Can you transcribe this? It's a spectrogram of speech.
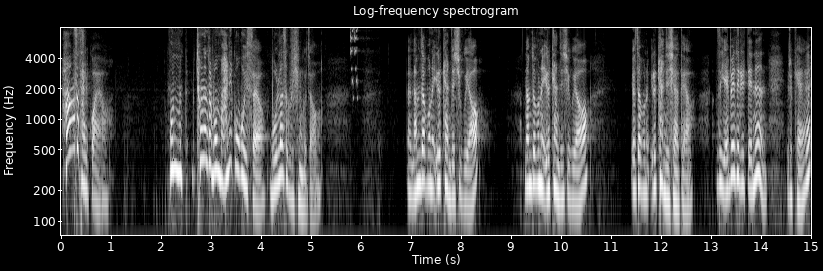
항상 다리 꽈요. 청년들 몸 많이 꼬고 있어요. 몰라서 그러시는 거죠. 남자분은 이렇게 앉으시고요. 남자분은 이렇게 앉으시고요. 여자분은 이렇게 앉으셔야 돼요. 그래서 예배 드릴 때는 이렇게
